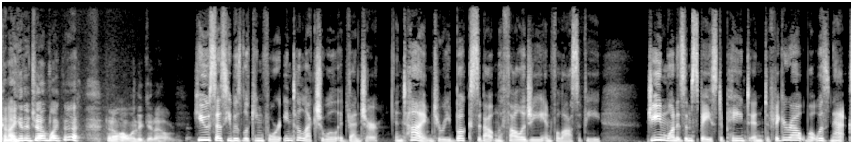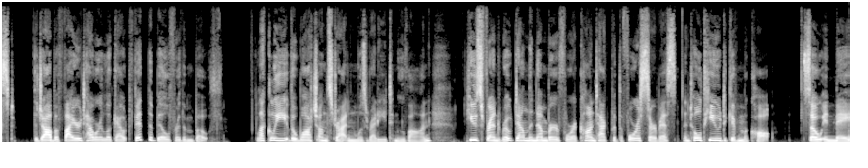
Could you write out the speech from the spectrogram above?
Can I get a job like that? You know, I want to get out. Hugh says he was looking for intellectual adventure and time to read books about mythology and philosophy. Jean wanted some space to paint and to figure out what was next. The job of fire tower lookout fit the bill for them both. Luckily, the watch on Stratton was ready to move on. Hugh's friend wrote down the number for a contact with the Forest Service and told Hugh to give him a call. So in May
